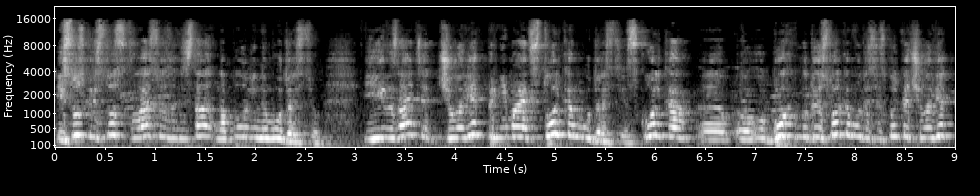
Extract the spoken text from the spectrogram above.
Иисус Христос, слова Иисуса Христа наполнены мудростью. И вы знаете, человек принимает столько мудрости, сколько Бог ему дает столько мудрости, сколько человек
